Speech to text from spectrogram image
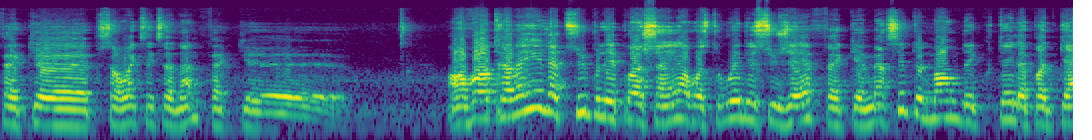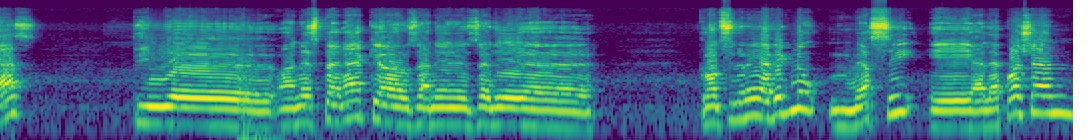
Fait que, pour savoir qu'est-ce que ça donne. Fait que, on va travailler là-dessus pour les prochains. On va se trouver des sujets. Fait que, merci tout le monde d'écouter le podcast. Puis, euh, en espérant que vous allez, euh, continuer avec nous. Merci et à la prochaine.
